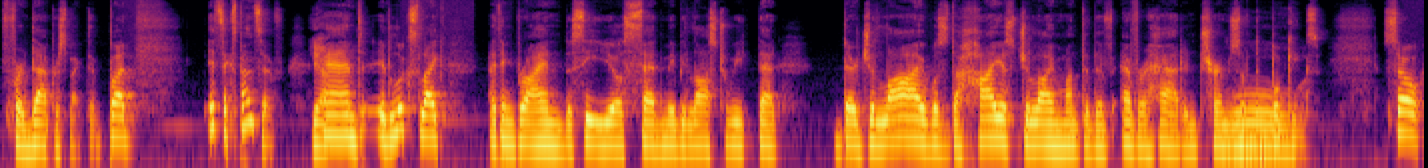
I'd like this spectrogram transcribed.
for that perspective. But it's expensive. Yeah. And it looks like, I think Brian, the CEO, said maybe last week that their July was the highest July month that they've ever had in terms of the bookings. So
